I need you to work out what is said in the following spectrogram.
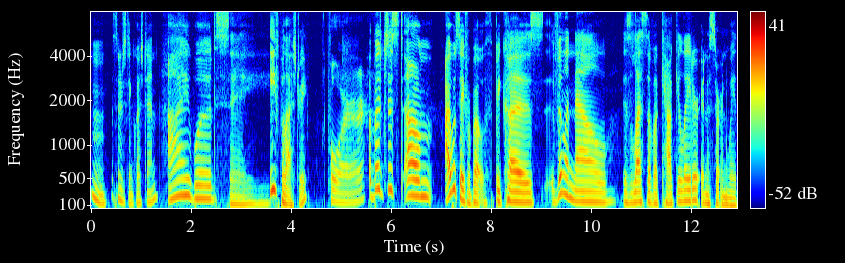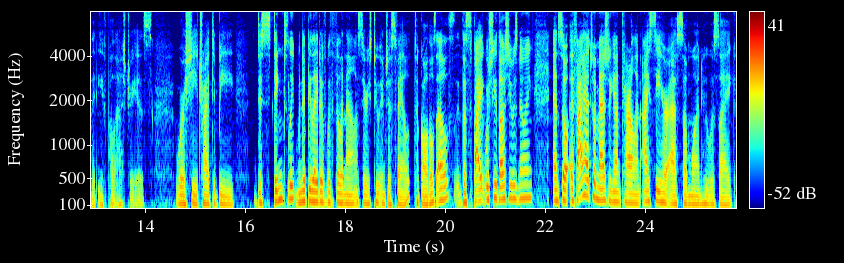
hmm, that's an interesting question. I would say Eve Polastri. For But just um I would say for both because Villanelle is less of a calculator in a certain way that Eve Polastri is, where she tried to be distinctly manipulative with Villanelle in series two and just failed, took all those L's despite what she thought she was doing. And so if I had to imagine a young Carolyn, I see her as someone who was like,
